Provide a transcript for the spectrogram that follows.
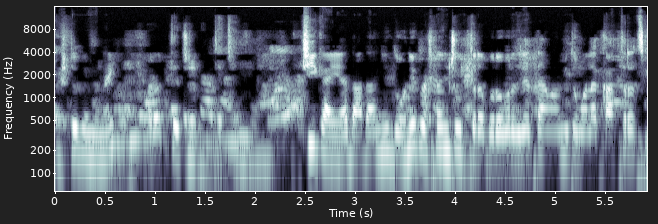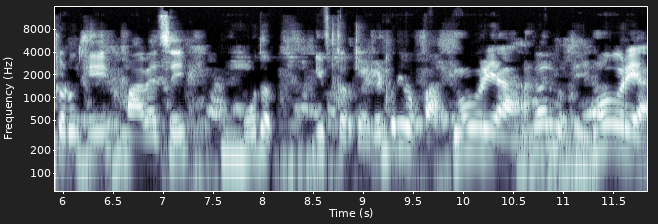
अष्टगंध नाही रक्तचंद ठीक आहे या दादांनी दोन्ही प्रश्नांची उत्तरं बरोबर दिली त्यामुळे मी तुम्हाला कात्रजकडून हे माव्याचे मोदक गिफ्ट करतोय. गणपती बाप्पा. मोर्या. मोर्या.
